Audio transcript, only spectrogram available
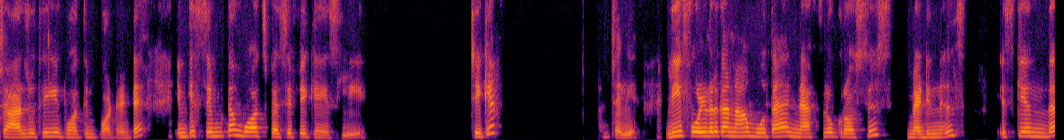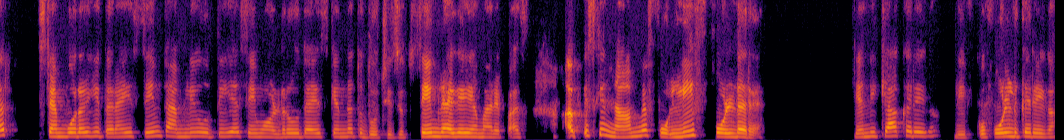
चार जो थे ये बहुत इंपॉर्टेंट है। इनके सिम्टम बहुत स्पेसिफिक है इसलिए। ठीक है? चलिए लीफ फोल्डर का नाम होता है नेफ्लोक्रोसिस मेडिनल्स इसके अंदर स्टेम की तरह ही सेम फैमिली होती है सेम ऑर्डर होता है इसके अंदर तो दो चीज़ें तो सेम रह गई हमारे पास। अब इसके नाम में फो, लीफ फोल्डर है। यानी क्या करेगा? लीफ को फोल्ड करेगा।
